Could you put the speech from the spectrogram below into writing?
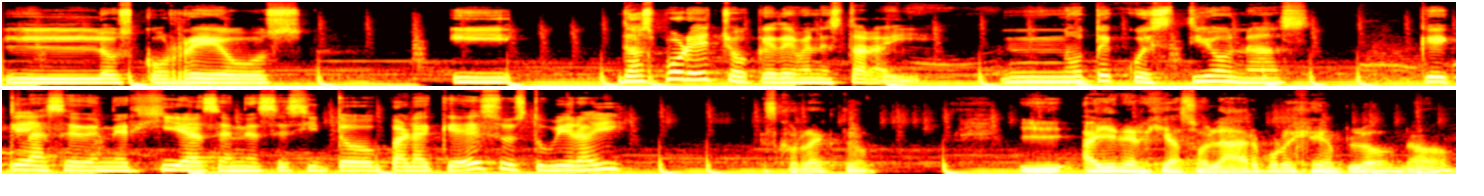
los correos, y das por hecho que deben estar ahí. No te cuestionas qué clase de energía se necesitó para que eso estuviera ahí. Es correcto. Y hay energía solar, por ejemplo, ¿no?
